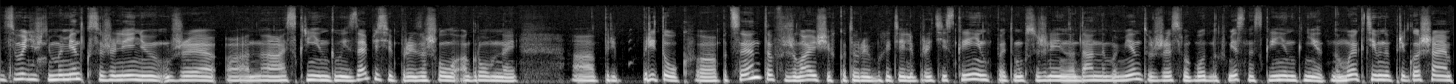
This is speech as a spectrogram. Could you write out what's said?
На сегодняшний момент, к сожалению, уже а, на скрининговые записи произошел огромный а, приток а, пациентов, желающих, которые бы хотели пройти скрининг, поэтому, к сожалению, на данный момент уже свободных мест на скрининг нет. Но мы активно приглашаем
